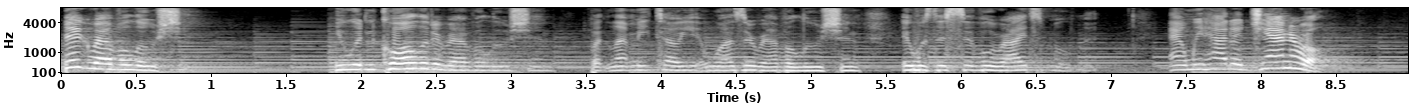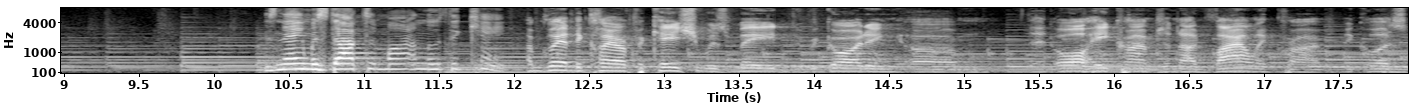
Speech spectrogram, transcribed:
Big revolution. You wouldn't call it a revolution, but let me tell you, it was a revolution. It was the civil rights movement. And we had a general. His name was Dr. Martin Luther King. I'm glad the clarification was made regarding um, that all hate crimes are not violent crimes because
